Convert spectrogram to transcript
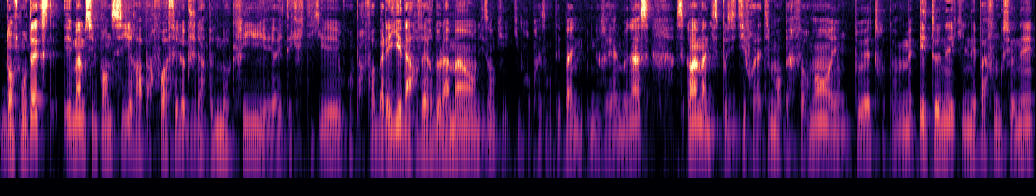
dans ce contexte, et même si le Pantsir a parfois fait l'objet d'un peu de moquerie et a été critiqué, ou parfois balayé d'un revers de la main en disant qu'il ne représentait pas une, réelle menace, c'est quand même un dispositif relativement performant et on peut être quand même étonné qu'il n'ait pas fonctionné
